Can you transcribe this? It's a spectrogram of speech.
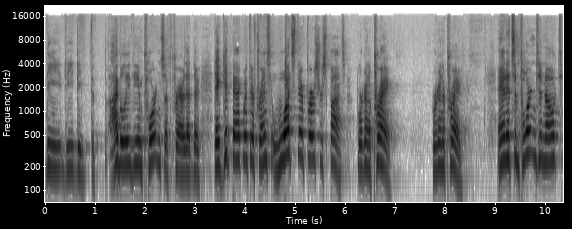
The, the, the, the, I believe the importance of prayer that they get back with their friends. What's their first response? We're going to pray. We're going to pray. And it's important to note,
